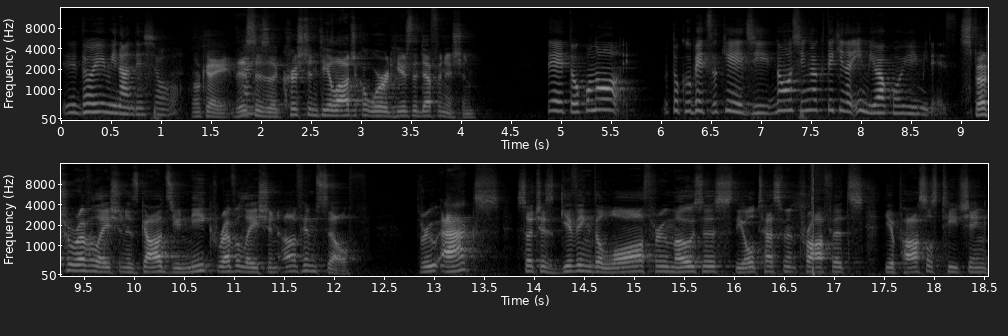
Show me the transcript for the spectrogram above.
えーどういう意味なんでしょう Okay, this is a Christian theological word. Here's the definition. で、えっと、この特別啓示の神学的な意味はこういう意味です。Special revelation is God's unique revelation of himself through acts such as giving the law through Moses, the Old Testament prophets, the apostles' teaching,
